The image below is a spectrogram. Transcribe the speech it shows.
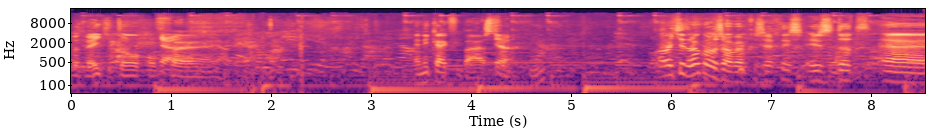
Dat weet je toch? Of, Ja. eh, ja. En ik kijk verbaasd. Ja. Hm? Maar wat je er ook wel eens over hebt gezegd is, is dat, eh,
